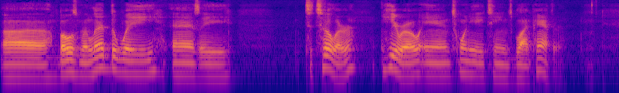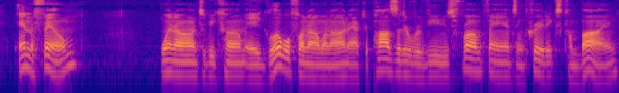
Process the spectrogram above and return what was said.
uh, Boseman led the way as a titular hero in 2018's Black Panther. In the film, went on to become a global phenomenon after positive reviews from fans and critics combined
